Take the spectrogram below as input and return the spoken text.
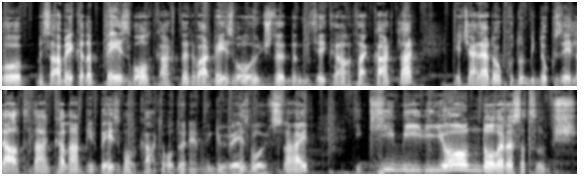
Bu mesela Amerika'da beyzbol kartları var. Beyzbol oyuncularının niteliklerini anlatan kartlar. Geçenlerde okudum 1956'dan kalan bir beyzbol kartı. O dönem ünlü bir beyzbol oyuncusuna ait. 2 milyon dolara satılmış.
